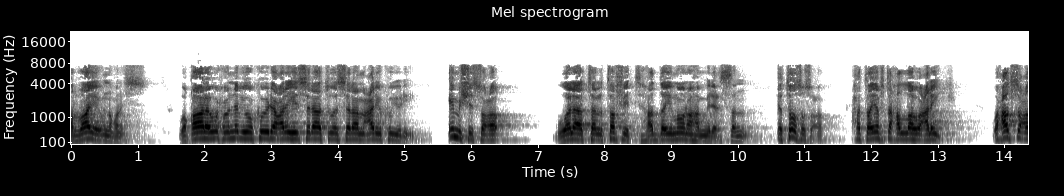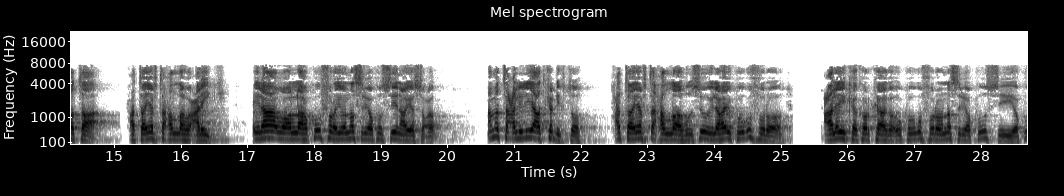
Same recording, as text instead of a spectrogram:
arraayay u noqonaysa wa qaala wuxuu nebigu ku yidhi calayhi salaatu wasalaam cali ku yidhi imshi soco walaa taltafit ha daymoona ha milicsan ee toosu soco xataa yaftaxa allaahu calayk waxaad socotaa xataa yaftax allaahu calayk ilaa uu allah kuu furayo nasriga ku siinaayo soco ama tacliiliya aad ka dhigto xataa yaftaxa allaahu si uu ilaahay kuugu furo. Calayka korkaaga uu kuugu furo nasriga kuu siiyo ku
